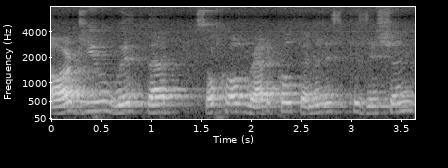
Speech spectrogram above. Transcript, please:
argue with that so-called radical feminist position,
